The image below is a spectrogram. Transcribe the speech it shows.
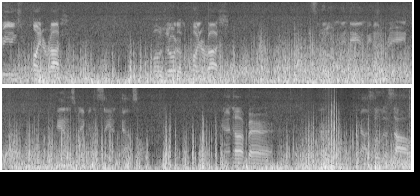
greetings from Point Au Roche. Bonjour to Point Au Roche. It's a little windy and we have rain. Hannah's making a sandcastle. Hannah for Castle de Sal.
